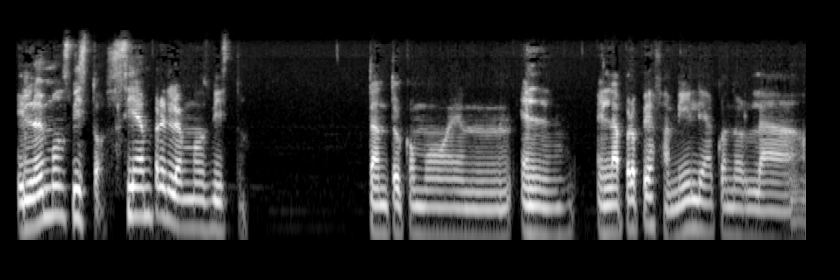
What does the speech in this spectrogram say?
y lo hemos visto, siempre lo hemos visto. Tanto como en, en, en la propia familia, cuando la,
